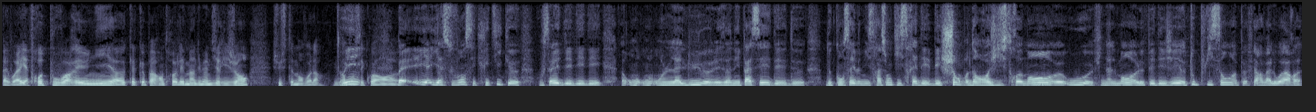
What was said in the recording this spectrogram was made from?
ben voilà il y a trop de pouvoirs réunis quelque part entre les mains du même dirigeant. Justement voilà. Vous Oui. pensez quoi en- Ben, Il y, a- il y a souvent ces critiques, vous savez, des, des, des- on, l'a lu les années passées, des, de, de conseils d'administration qui seraient des, chambres d'enregistrement euh, où finalement le PDG tout puissant peut faire valoir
